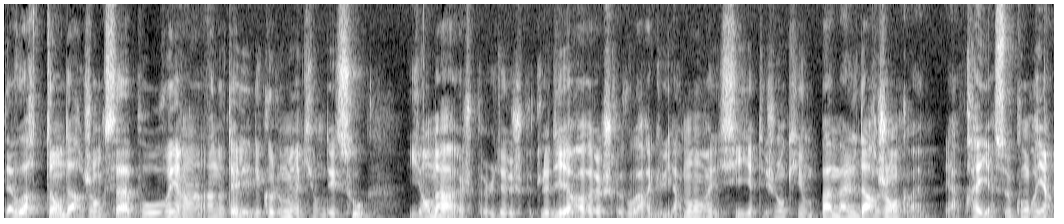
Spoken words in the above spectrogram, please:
d'avoir tant d'argent que ça pour ouvrir un, hôtel. Et des Colombiens qui ont des sous, il y en a. Je peux, te le dire, je le vois régulièrement. Ici, il y a des gens qui ont pas mal d'argent quand même. Et après, il y a ceux qui ont rien,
